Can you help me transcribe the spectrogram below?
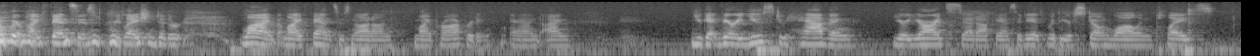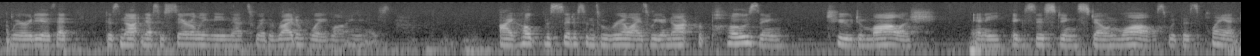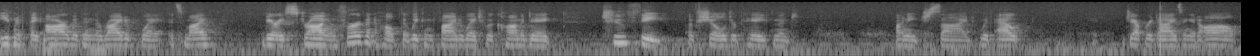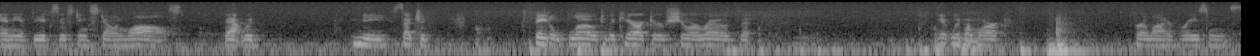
shoulder. Where my fence is in relation to the line, but my fence is not on my property. And I'm, you get very used to having your yard set up as it is with your stone wall in place where it is. That does not necessarily mean that's where the right-of-way line is. I hope the citizens will realize we are not proposing to demolish any existing stone walls with this plan, even if they are within the right-of-way. It's my very strong and fervent hope that we can find a way to accommodate two feet of shoulder pavement on each side without jeopardizing at all any of the existing stone walls. That would be such a fatal blow to the character of Shore Road that it wouldn't work for a lot of reasons.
